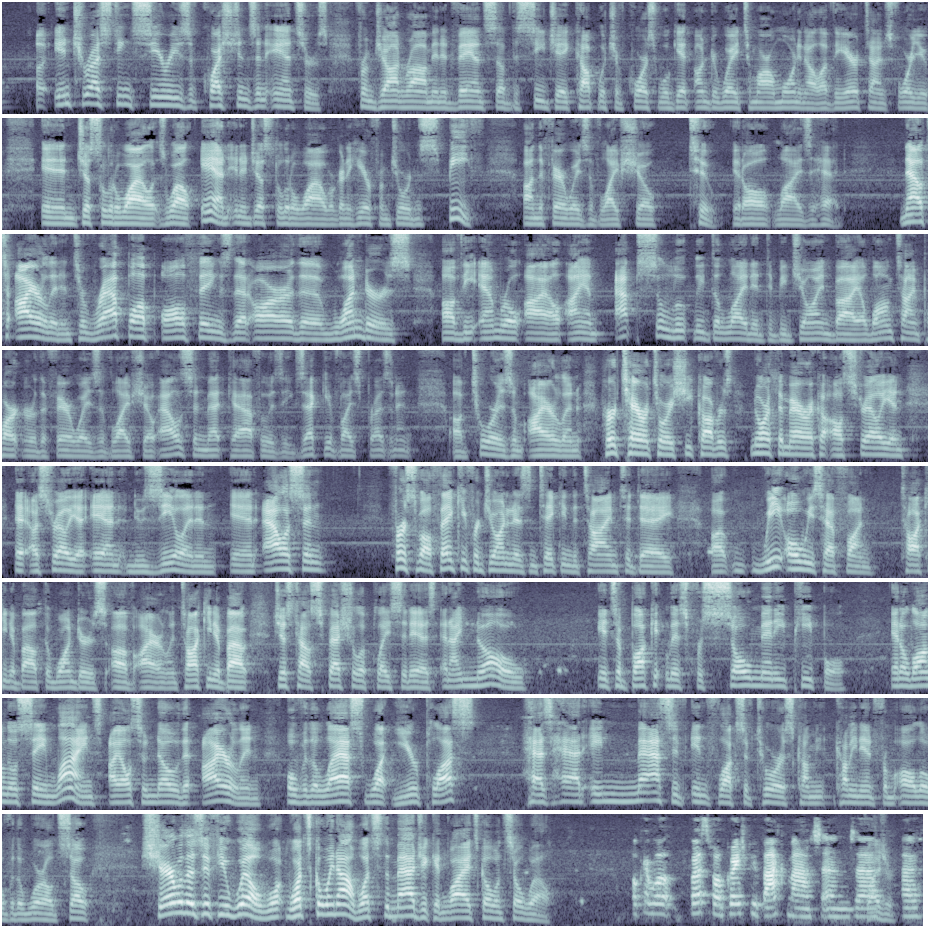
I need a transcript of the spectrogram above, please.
interesting series of questions and answers from Jon Rahm in advance of the CJ Cup, which of course will get underway tomorrow morning. I'll have the air times for you in just a little while as well. And in just a little while, we're going to hear from Jordan Spieth on the Fairways of Life show too. It all lies ahead. Now to Ireland, and to wrap up all things that are the wonders of the Emerald Isle, I am absolutely delighted to be joined by a longtime partner of the Fairways of Life show, Alison Metcalfe, who is the Executive Vice President of Tourism Ireland. Her territory, she covers North America, Australian, uh, Australia, and New Zealand. And, and Alison, first of all, thank you for joining us and taking the time today. Uh, we always have fun talking about the wonders of Ireland, talking about just how special a place it is. And I know it's a bucket list for so many people. And along those same lines, I also know that Ireland, over the last, what, year plus, has had a massive influx of tourists coming, coming in from all over the world. So, share with us, if you will, what, what's going on? What's the magic and why it's going so well? Okay, well, first of all, great to be back, Matt. And uh, Pleasure. Uh,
